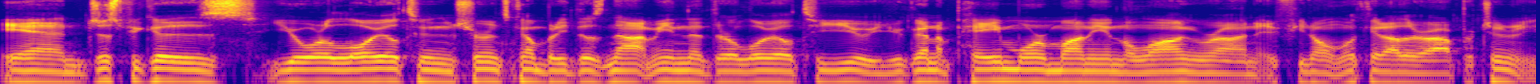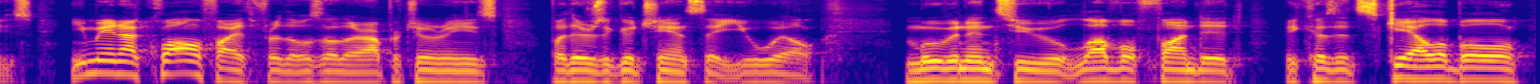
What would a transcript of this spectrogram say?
And just because you're loyal to an insurance company does not mean that they're loyal to you. You're going to pay more money in the long run if you don't look at other opportunities. You may not qualify for those other opportunities, but there's a good chance that you will moving into level funded because it's scalable.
